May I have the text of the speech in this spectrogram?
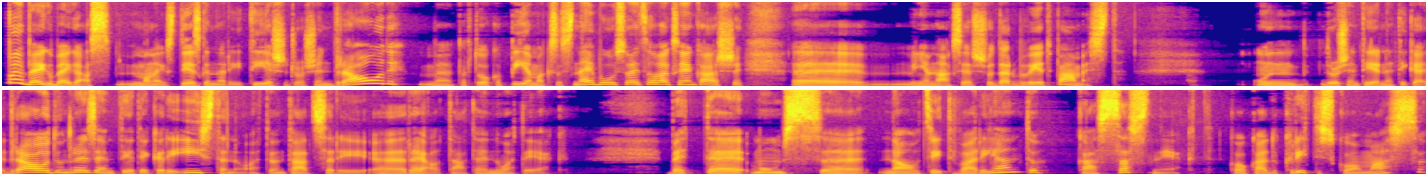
Vai beigu beigās, man liekas, diezgan arī tieši vien, draudi par to, ka piemaksas nebūs, vai cilvēks vienkārši e, viņam nāksies šo darba vietu pamest. Un droši vien tie ir ne tikai draudi, un reizēm tie tiek arī īstenoti, un tāds arī realitātē notiek. Bet mums nav citu variantu, kā sasniegt kaut kādu kritisko masu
